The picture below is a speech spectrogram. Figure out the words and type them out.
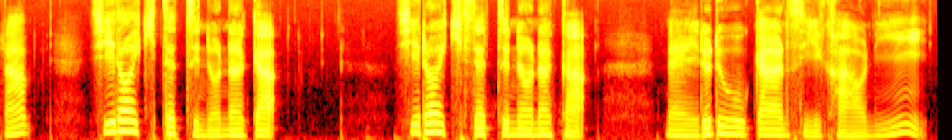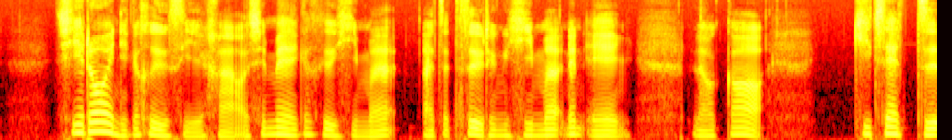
ครับ白い季節の中 白い季節の中ในฤดูกาลสีขาวนี้ ชิโร่นี่ก็คือสีขาวใช่ไหมก็คือหิมะ อาจจะสื่อถึงหิมะนั่นเอง แล้วก็คิเซจุ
